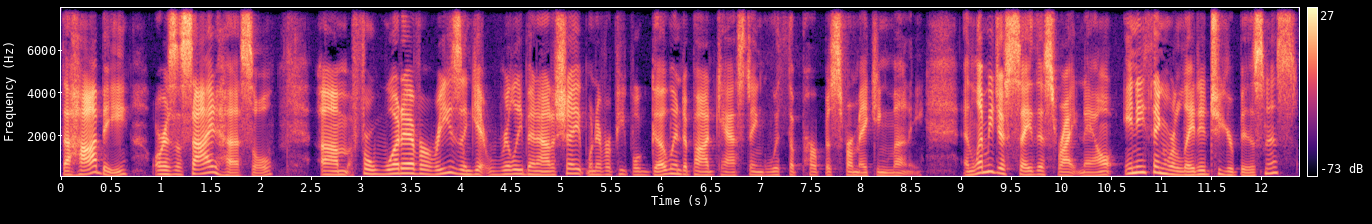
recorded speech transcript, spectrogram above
the hobby or as a side hustle, um, for whatever reason, get really bent out of shape whenever people go into podcasting with the purpose for making money. And let me just say this right now anything related to your business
